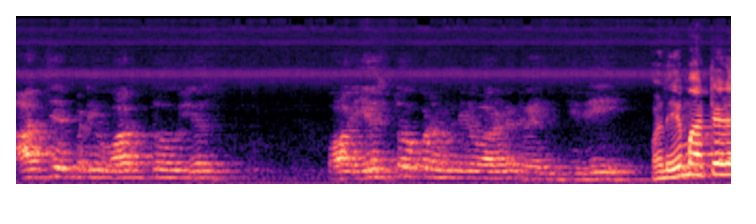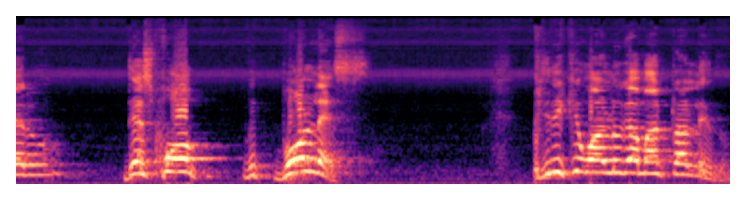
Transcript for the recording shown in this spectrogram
ఆశ్చర్యపడి వారితో యేసు- వారు ఏసుతో కూడా ఉండిన వారిని గ్రహించిరి. వాళ్ళు ఏం మాట్లాడారు? దే స్పోక్ విత్ బోల్డ్నెస్ పిరికి వాళ్ళుగా మాట్లాడలేదు.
